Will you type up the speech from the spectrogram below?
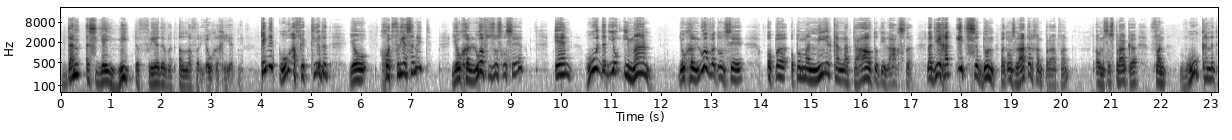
dan is jy nie tevrede wat Allah vir jou gegee het nie. Kyk net hoe affekteer dit jou godvreesenheid, jou geloof soos gesê het en hoe dit jou iman, jou geloof wat ons sê op 'n op 'n manier kan laat daal tot die laagste. Laat jy gaan iets se doen wat ons later gaan praat van. Ons het sprake van hoe kan dit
